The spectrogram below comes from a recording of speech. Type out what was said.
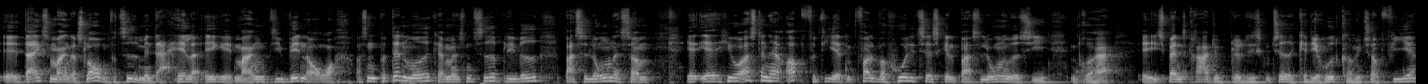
øh, der er ikke så mange, der slår dem for tiden, men der er heller ikke mange, de vinder over. Og sådan på den måde kan man sådan sidde og blive ved Barcelona, som, jeg, jeg hiver også den her op, fordi at folk var hurtige til at skille Barcelona ud og sige, men prøv her, øh, i spansk radio blev det diskuteret, kan de overhovedet komme i top 4?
